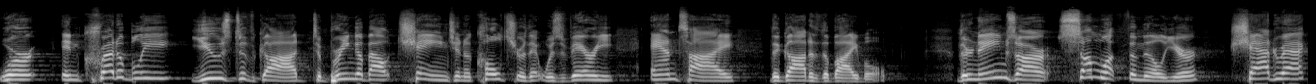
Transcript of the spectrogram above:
were incredibly used of God to bring about change in a culture that was very anti the God of the Bible. Their names are somewhat familiar Shadrach,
